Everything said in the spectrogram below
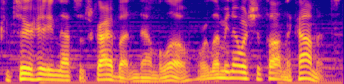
consider hitting that subscribe button down below, or let me know what you thought in the comments.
